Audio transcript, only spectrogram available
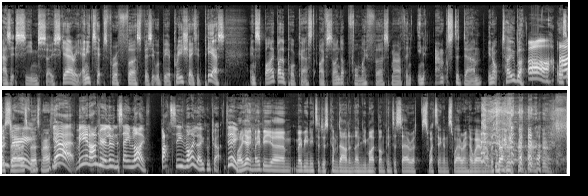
as it seems so scary. Any tips for a first visit would be appreciated. P.S. Inspired by the podcast, I've signed up for my first marathon in Amsterdam in October. Oh, Also Andrew. Sarah's first marathon? Yeah, me and Andrew are living the same life. Battersea's my local track too. Well, yeah, maybe um, maybe you need to just come down and then you might bump into Sarah sweating and swearing her way around the track.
